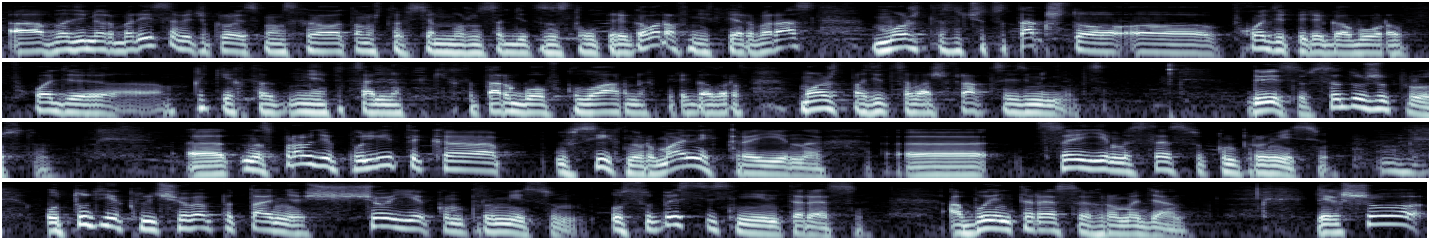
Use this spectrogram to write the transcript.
А Владимир Борисович Гройсман сказал о том, что всем нужно садиться за стол переговоров не в первый раз. Может ли случиться так, что э, в ходе переговоров, в ходе э, каких-то неофициальных каких-то торгов, кулуарных переговоров, может позиция вашей фракции измениться? Дивіться, все дуже просто. Е, насправді політика у всіх нормальних країнах е, це є мистецтво компромісів. Отут є ключове питання: що є компромісом? Особистісні інтереси або інтереси громадян. Якщо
